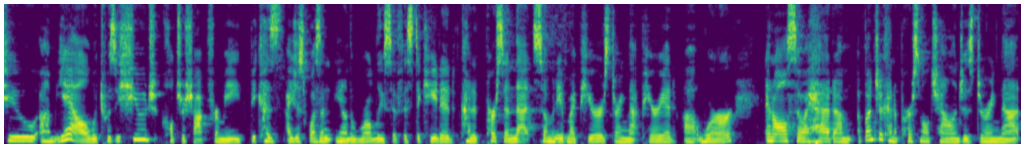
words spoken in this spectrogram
to um, Yale, which was a huge culture shock for me because I just wasn't, you know, the worldly sophisticated kind of person that so many of my peers during that period uh, were. And also, I had um, a bunch of kind of personal challenges during that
